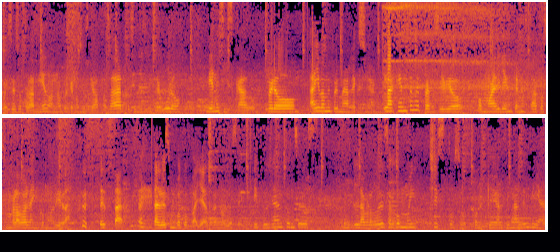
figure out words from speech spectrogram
pues eso te da miedo, ¿no? Porque no sabes qué va a pasar, te sientes inseguro, vienes ciscado. Pero ahí va mi primera lección. La gente me percibió como alguien que no está acostumbrado a la incomodidad de estar, tal vez un poco payasa, no lo sé. Y pues ya entonces la verdad es algo muy chistoso porque al final del día,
